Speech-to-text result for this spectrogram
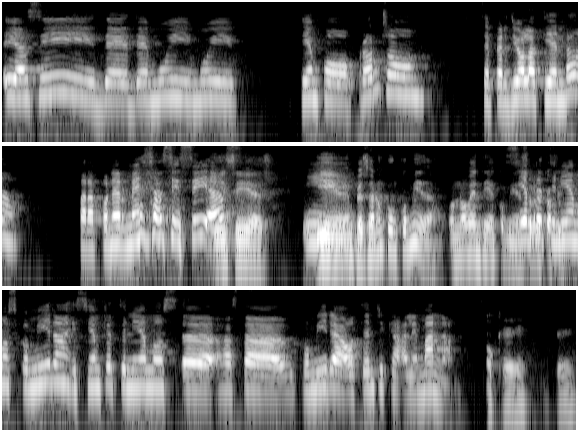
y así de, de muy, muy tiempo pronto se perdió la tienda para poner mesas y Y sillas. sí es. Y- ¿Y empezaron con comida o no vendían comida? Siempre teníamos comida y siempre teníamos eh, hasta comida auténtica alemana, Ok, ok.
